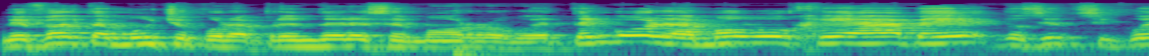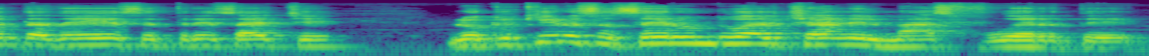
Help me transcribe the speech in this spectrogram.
Le falta mucho por aprender ese morro, güey. Tengo la Movo GAB 250DS3H. Lo que quiero es hacer un dual channel más fuerte.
